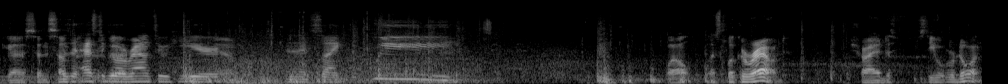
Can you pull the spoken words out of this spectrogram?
You gotta send Because something. it has to go there. around through here, Yeah. and it's like, whee! Well, let's look around. Try to see what we're doing.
